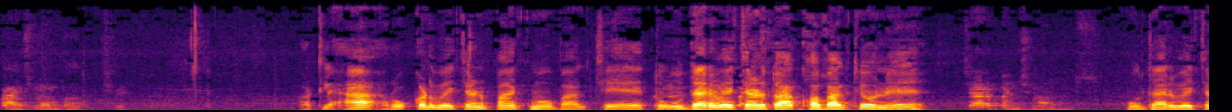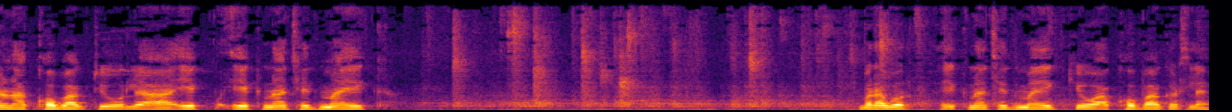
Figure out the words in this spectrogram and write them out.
પાંચમો ભાગ છે. એટલે આ રોકડ વેચાણ પાંચમો ભાગ છે તો ઉધાર વેચાણ તો આખો ભાગ થયો ને? ચાર પંચમો ઉધાર વેચાણ આખો ભાગ થયો એટલે આ એક એકના છેદમાં એક. બરાબર? એકના છેદમાં એક કયો આખો ભાગ એટલે?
